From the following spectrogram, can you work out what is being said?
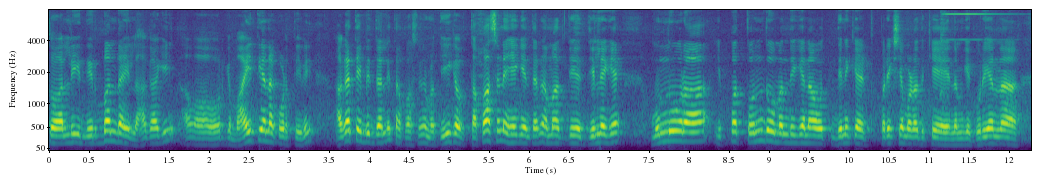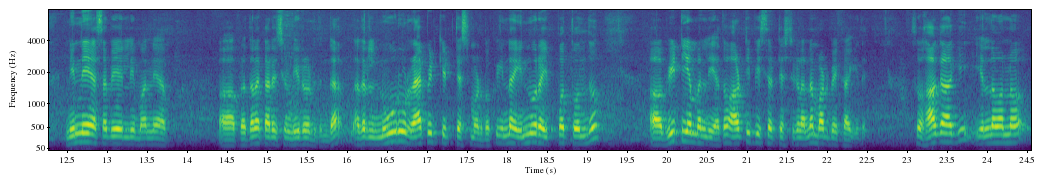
ಸೊ ಅಲ್ಲಿ ನಿರ್ಬಂಧ ಇಲ್ಲ. ಹಾಗಾಗಿ ಅವ- ಅವ್ರಿಗೆ ಮಾಹಿತಿಯನ್ನು ಕೊಡ್ತೀವಿ. ಅಗತ್ಯ ಬಿದ್ದಲ್ಲಿ ತಪಾಸಣೆ ಮಾಡ್ತೀವಿ. ಈಗ ತಪಾಸಣೆ ಹೇಗೆ ಅಂತಂದರೆ ನಮ್ಮ ಜಿಲ್ಲೆಗೆ ಮುನ್ನೂರ ಇಪ್ಪತ್ತೊಂದು ಮಂದಿಗೆ ನಾವು ದಿನಕ್ಕೆ ಪರೀಕ್ಷೆ ಮಾಡೋದಕ್ಕೆ ನಮಗೆ ಗುರಿಯನ್ನು ನಿನ್ನೆಯ ಸಭೆಯಲ್ಲಿ ಮಾನ್ಯ ಪ್ರಧಾನ ಕಾರ್ಯದರ್ಶಿ ನೀಡೋದ್ರಿಂದ ಅದರಲ್ಲಿ ನೂರು ರ್ಯಾಪಿಡ್ ಕಿಟ್ ಟೆಸ್ಟ್ ಮಾಡಬೇಕು. ಇನ್ನು ಇನ್ನೂರ ಇಪ್ಪತ್ತೊಂದು ವಿ ಟಿ ಎಮ್ಮಲ್ಲಿ ಅಥವಾ ಆರ್ ಟಿ ಪಿ ಸಿ ಟೆಸ್ಟ್ಗಳನ್ನು ಮಾಡಬೇಕಾಗಿದೆ. ಸೊ ಹಾಗಾಗಿ ಎಲ್ಲವನ್ನು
